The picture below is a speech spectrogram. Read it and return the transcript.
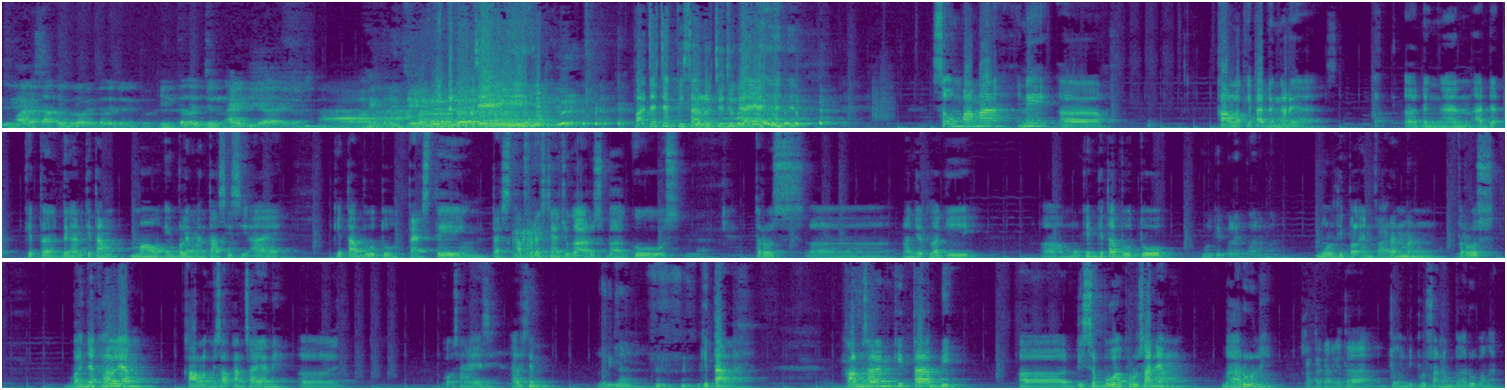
cuma ada satu bro intelligent itu. Intelligent idea gitu. Oh intelligent. Intelijen Pak Cecep bisa lucu juga ya. Seumpama ini eh, kalau kita dengar ya eh, dengan ada kita dengan kita mau implementasi CI kita butuh testing test coveragenya juga harus bagus. Benar. terus eh, lanjut lagi eh, mungkin kita butuh multiple environment. Multiple environment. Terus banyak hal yang kalau misalkan saya nih eh, kok saya sih? Harusnya lebih kita, lah ya. kalau misalkan kita big eh, di sebuah perusahaan yang baru nih katakan kita join di perusahaan yang baru banget.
